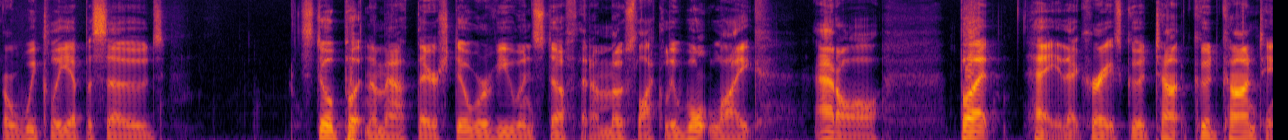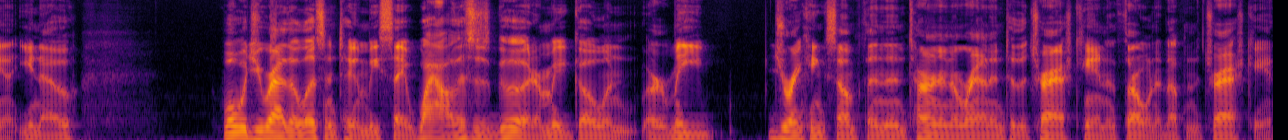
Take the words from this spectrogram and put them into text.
or weekly episodes. Still putting them out there. Still reviewing stuff that I most likely won't like at all. But hey, that creates good good content, you know. What would you rather listen to? Me say, "Wow, this is good," or me going, or me drinking something and turning around into the trash can and throwing it up in the trash can.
